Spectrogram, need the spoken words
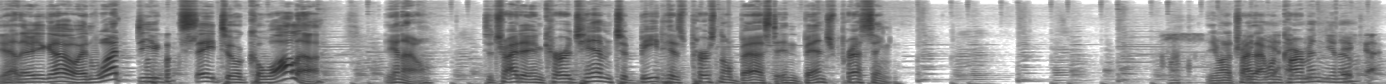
yeah, there you go. And what do you say to a koala, you know, to try to encourage him to beat his personal best in bench pressing? You want to try that one, Carmen? You know?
